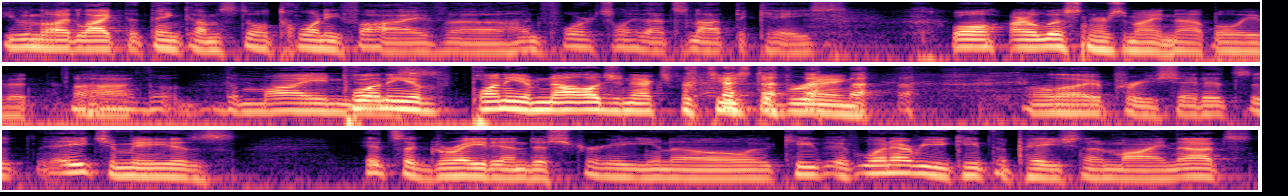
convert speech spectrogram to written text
Even though I'd like to think I'm still 25, uh, unfortunately, that's not the case. Well, our listeners might not believe it. Uh, the, the, mind, plenty is... of plenty of knowledge and expertise to bring. well, I appreciate it. It's, it. HME is it's a great industry. You know, keep if, whenever you keep the patient in mind, that's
